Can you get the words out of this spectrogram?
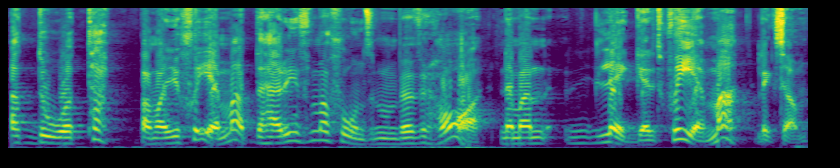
att då tappar man ju schemat. Det här är information som man behöver ha när man lägger ett schema. Liksom.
